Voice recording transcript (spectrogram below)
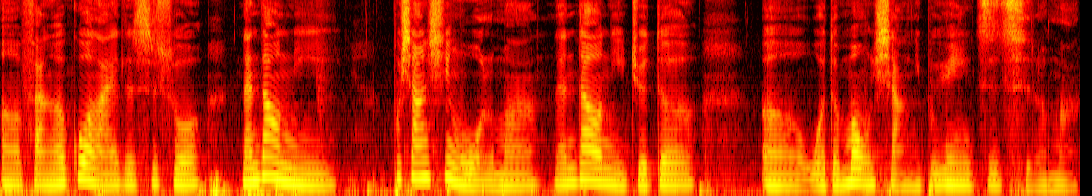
呃，反而过来的是说，难道你不相信我了吗？难道你觉得，呃，我的梦想你不愿意支持了吗？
